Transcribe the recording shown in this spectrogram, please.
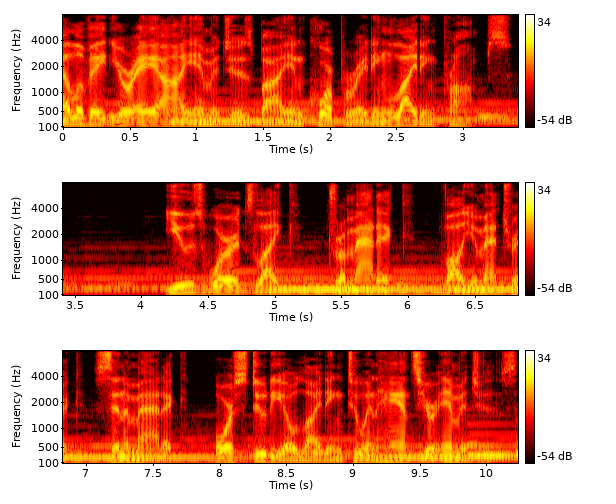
Elevate your AI images by incorporating lighting prompts. Use words like dramatic, volumetric, cinematic, or studio lighting to enhance your images.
